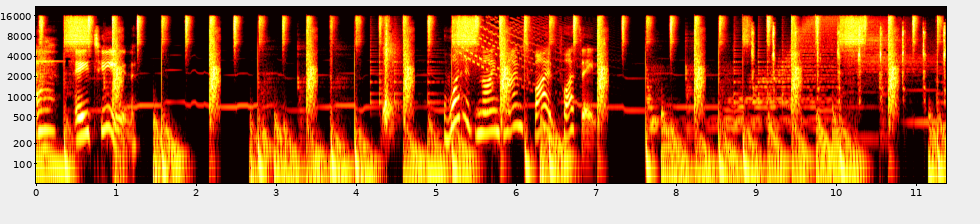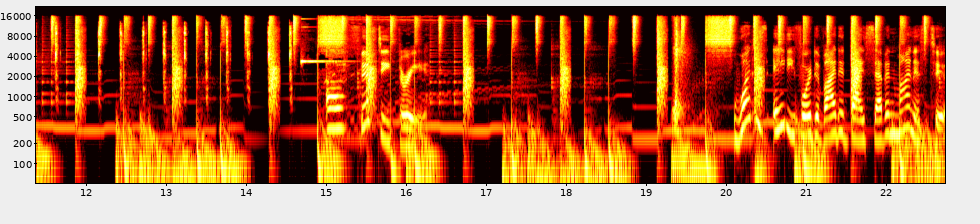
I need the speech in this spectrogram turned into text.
Uh, 18. What is 9 times 5 plus 8? Uh, 53. What is 84 divided by 7 minus 2?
